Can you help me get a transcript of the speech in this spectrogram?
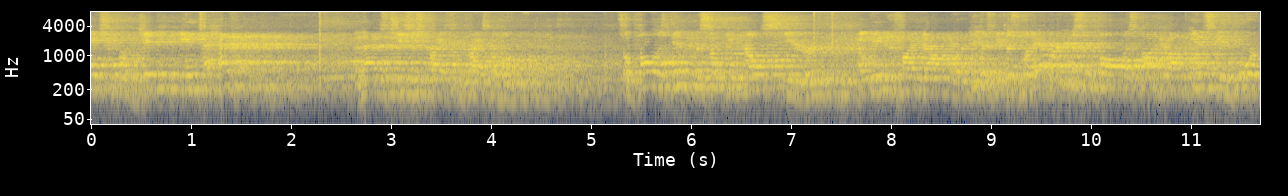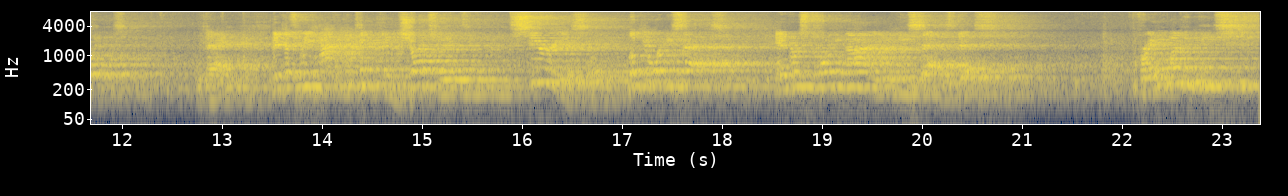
qualification for getting into heaven. And that is Jesus Christ and Christ alone. So Paul is dealing with something else here, and we need to find out what it is, because whatever it is that Paul is talking about, it's important. Okay? Because we have to take the judgment seriously. Look at what he says. In verse 29, he says this For anyone who eats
